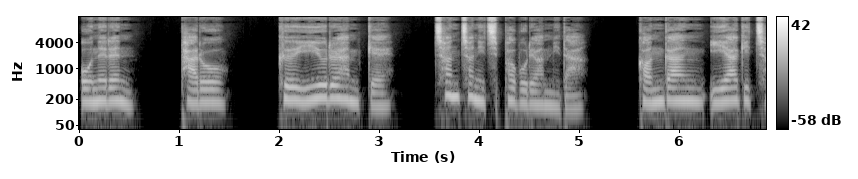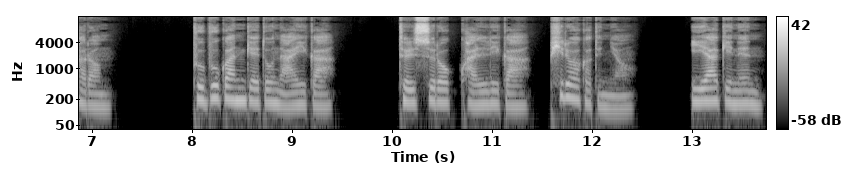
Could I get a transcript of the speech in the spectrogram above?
오늘은 바로 그 이유를 함께 천천히 짚어보려 합니다. 건강 이야기처럼 부부관계도 나이가 들수록 관리가 필요하거든요. 이야기는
